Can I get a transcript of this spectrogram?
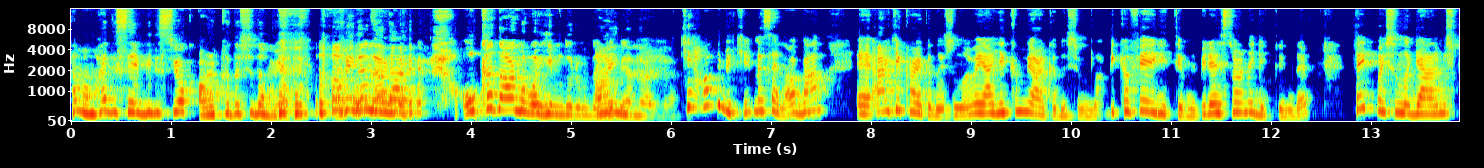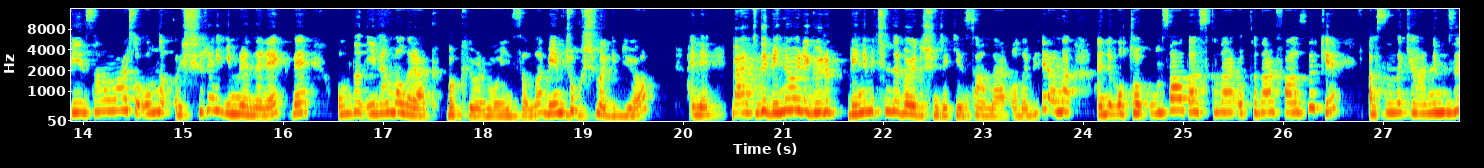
Tamam hadi sevgilisi yok, arkadaşı da mı yok? Aynen o kadar, öyle. O kadar mı vahim durumda Aynen gibi? Aynen öyle. Ki halbuki mesela ben e, erkek arkadaşımla veya yakın bir arkadaşımla bir kafeye gittiğimde, bir restorana gittiğimde tek başına gelmiş bir insan varsa ona aşırı imrenerek ve ondan ilham alarak bakıyorum o insana. Benim çok hoşuma gidiyor. Hani belki de beni öyle görüp benim için de böyle düşünecek insanlar olabilir ama hani o toplumsal baskılar o kadar fazla ki aslında kendimizi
